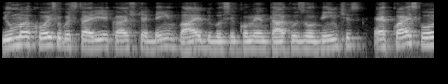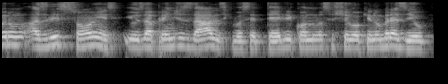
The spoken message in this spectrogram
E uma coisa que eu gostaria, que eu acho que é bem válido você comentar com os ouvintes, é quais foram as lições e os aprendizados que você teve quando você chegou aqui no Brasil,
